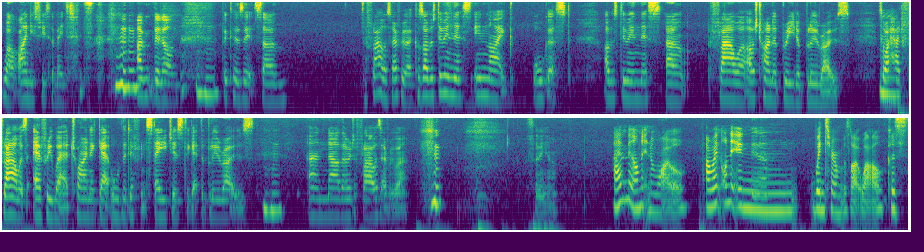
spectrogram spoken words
well, I need to do some maintenance. I haven't been on hmm because it's um the flowers are everywhere. Because I was doing this in like August. I was doing this um, flower. I was trying to breed a blue rose. So I Mhm. had flowers everywhere, trying to get all the different stages to get the blue rose. hmm And now there are just flowers everywhere. so yeah. I haven't been on it in a while. I went on it in winter and was like, wow, because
